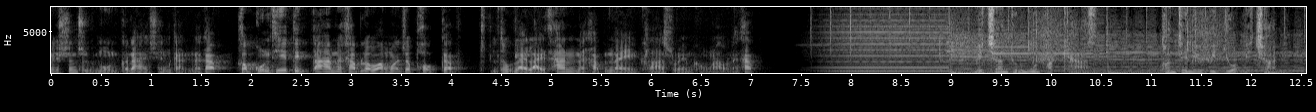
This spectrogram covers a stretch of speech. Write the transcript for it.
Mission to the Moon ก็ได้เช่นกันนะครับขอบคุณที่ติดตามนะครับระหว่างว่าจะพบกับทุกหลาย ๆ ท่านนะครับในคลาสเรียนของเรานะครับ Mission to the Moon Podcast Continue with your mission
